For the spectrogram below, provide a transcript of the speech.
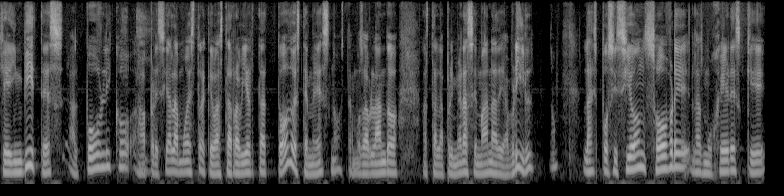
invites al público a apreciar la muestra que va a estar abierta todo este mes, ¿no? Estamos hablando hasta la primera semana de abril, La exposición sobre las mujeres que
